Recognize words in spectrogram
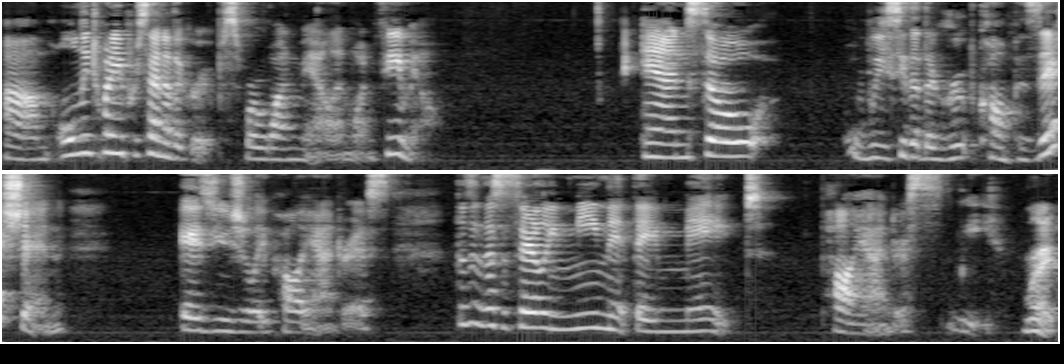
um, only 20% of the groups were one male and one female. And so we see that the group composition is usually polyandrous. Doesn't necessarily mean that they mate polyandrously Right.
